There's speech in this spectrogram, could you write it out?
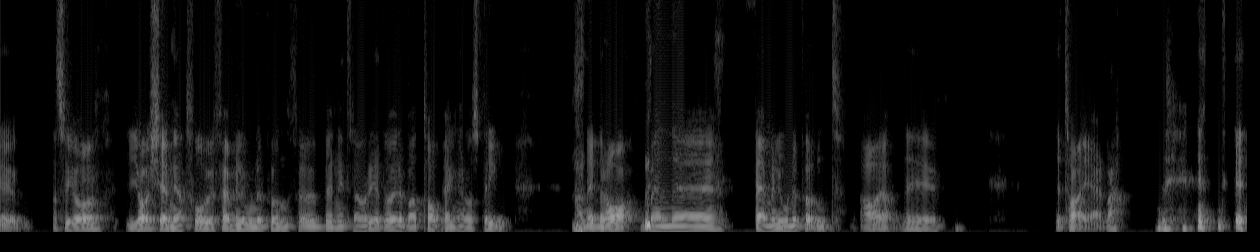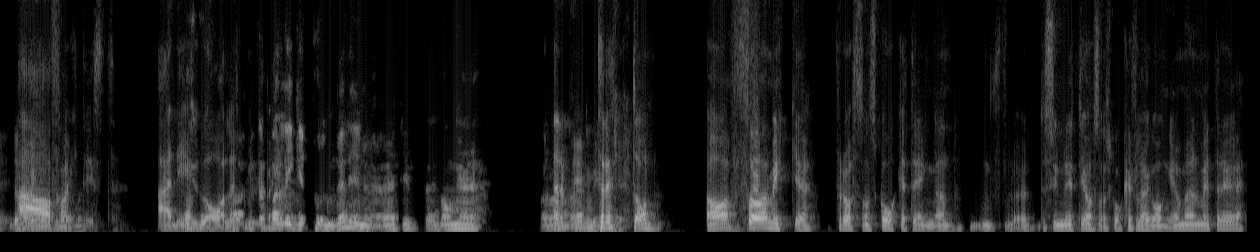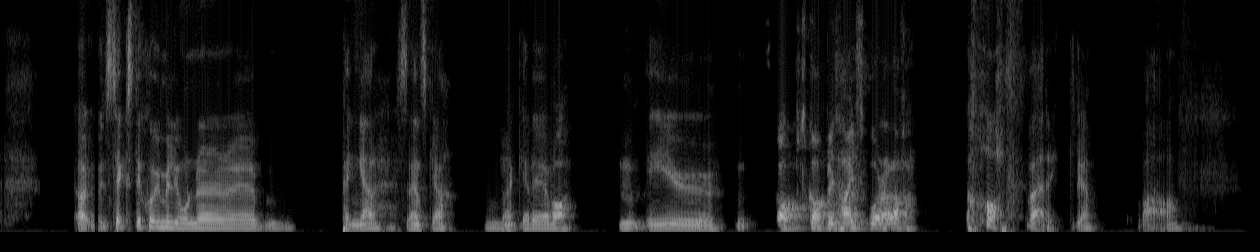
alltså jag, jag känner att får vi 5 miljoner pund för Benny Traoré, då är det bara att ta pengar och spring. Han är bra, men eh, 5 miljoner pund, ja ja, det, det tar jag gärna. det, det ja, faktiskt. Nej, det är ju galet. Vad, vad ligger pundet i nu? Är det typ gånger... Är det 13? Ja, för mycket för oss som ska åka till England. I synnerhet jag som ska åka flera gånger, men vet du det ja, 67 miljoner eh, pengar svenska mm. verkar det vara. Mm. Det är ju... Skap, skapligt high score i alla fall. Ja, verkligen. Wow.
